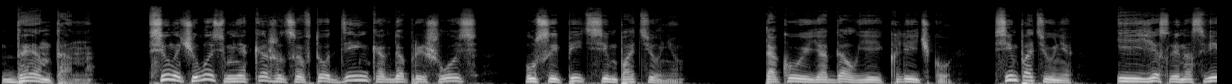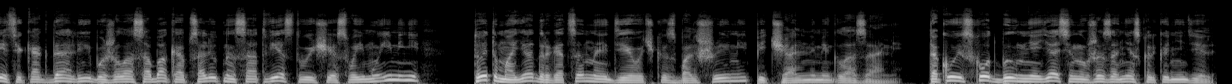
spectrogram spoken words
Дентон. Все началось, мне кажется, в тот день, когда пришлось усыпить Симпатюню. Такую я дал ей кличку — Симпатюня. И если на свете когда-либо жила собака, абсолютно соответствующая своему имени, то это моя драгоценная девочка с большими печальными глазами. Такой исход был мне ясен уже за несколько недель.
